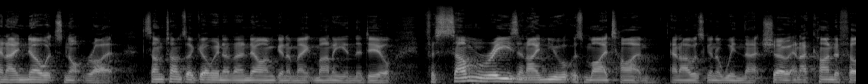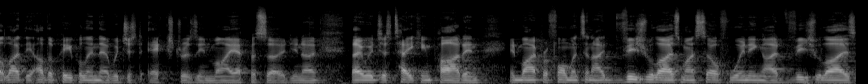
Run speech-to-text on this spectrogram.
and I know it's not right. Sometimes I go in and I know I'm going to make money in the deal. For some reason, I knew it was my time and I was going to win that show. And I kind of felt like the other people in there were just extras in my episode. You know, they were just taking part in, in my performance. And I'd visualize myself winning, I'd visualize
